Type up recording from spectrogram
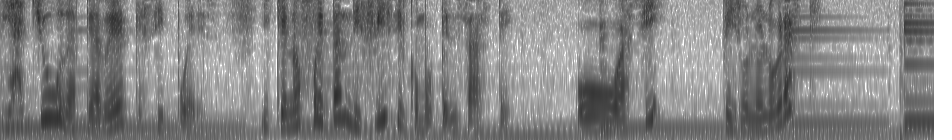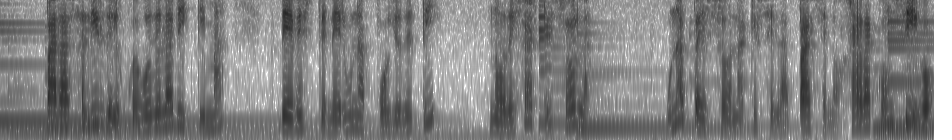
y ayúdate a ver que sí puedes y que no fue tan difícil como pensaste o así, pero lo lograste. Para salir del juego de la víctima, debes tener un apoyo de ti, no dejarte sola. Una persona que se la pasa enojada consigo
